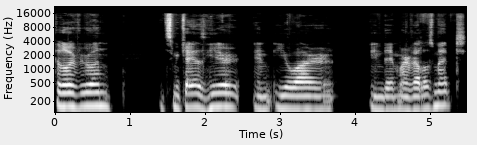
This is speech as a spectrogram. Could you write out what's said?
Hello everyone, it's Mikhail here and you are in the Marvelous Mat.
